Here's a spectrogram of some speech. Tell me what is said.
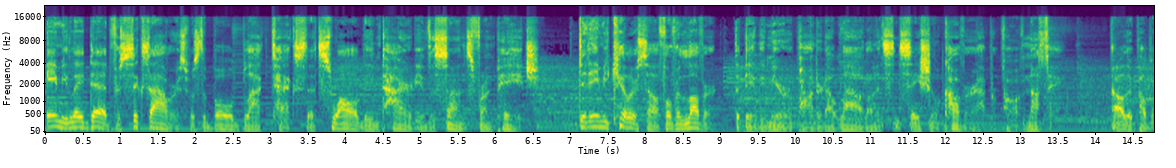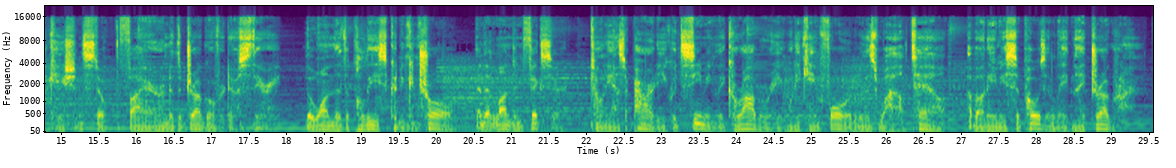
Amy lay dead for six hours was the bold black text that swallowed the entirety of the Sun's front page. Did Amy kill herself over lover? The Daily Mirror pondered out loud on its sensational cover apropos of nothing. Other publications stoked the fire under the drug overdose theory, the one that the police couldn't control, and that London fixer, Tony Azzopardi, could seemingly corroborate when he came forward with his wild tale about Amy's supposed late night drug run.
